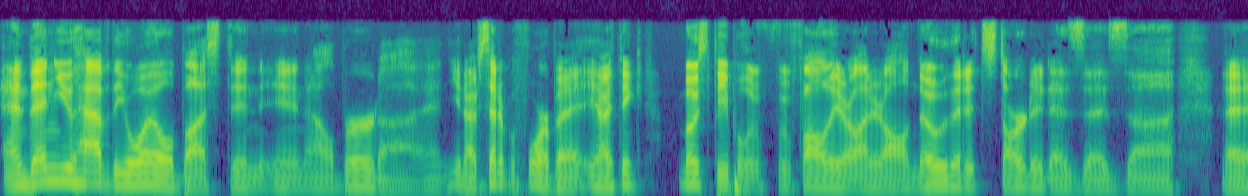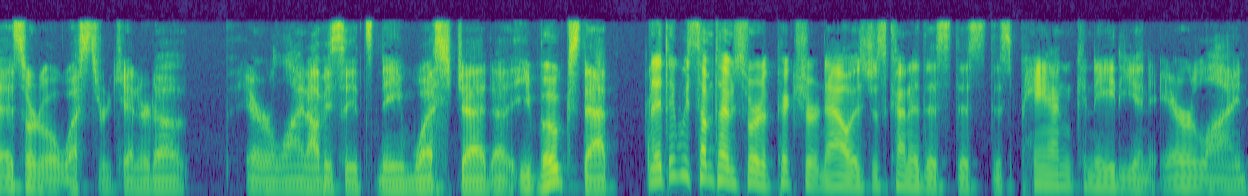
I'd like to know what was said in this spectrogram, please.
And then you have the oil bust in, in Alberta. And, you know, I've said it before, but you know, I think most people who, who follow the airline at all know that it started as as uh, as sort of a Western Canada airline. Obviously, its name WestJet uh, evokes that. And I think we sometimes sort of picture it now as just kind of this this this pan Canadian airline.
